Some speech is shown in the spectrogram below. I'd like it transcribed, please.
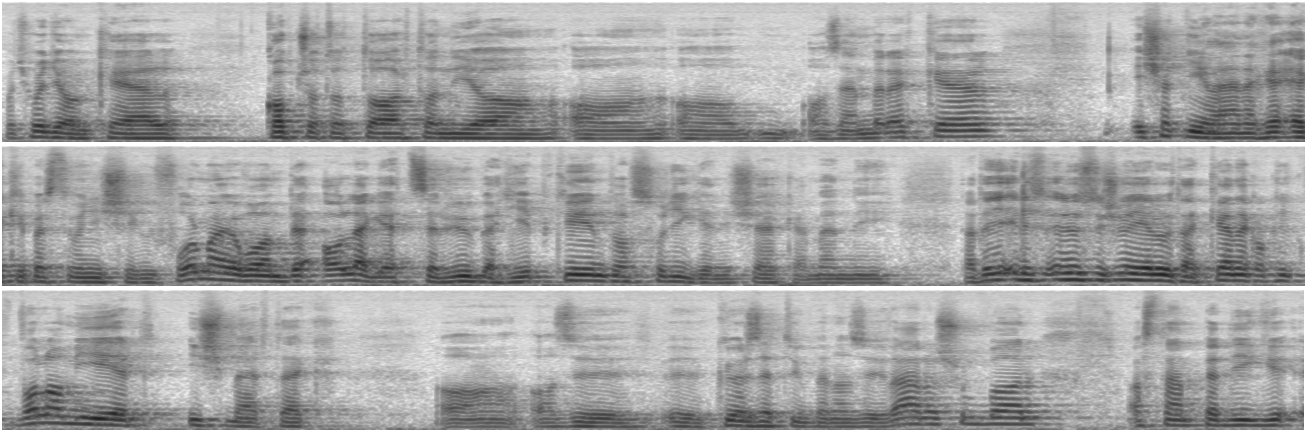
hogy hogyan kell kapcsolatot tartani a, a, a, az emberekkel, és hát nyilván ennek elképesztő mennyiségű formája van, de a legegyszerűbb egyébként az, hogy igenis el kell menni. Tehát először is olyan jelöltek kellnek, akik valamiért ismertek a, az ő, ő körzetükben, az ő városukban, aztán pedig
